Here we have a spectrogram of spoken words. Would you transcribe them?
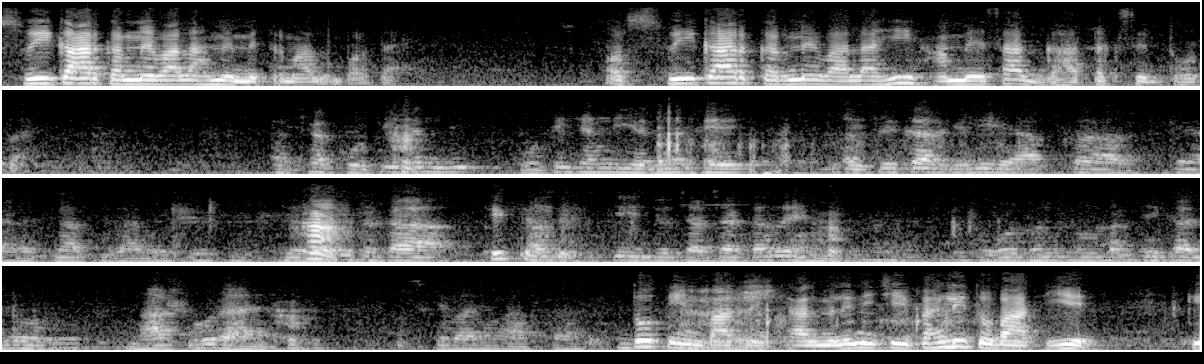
स्वीकार करने वाला हमें मित्र मालूम पड़ता है। और स्वीकार करने वाला ही हमेशा घातक सिद्ध होता है। अच्छा कोटि चंडी कोटि चंडी यज्ञ से स्वीकार के लिए आपका क्या रचनात्मक आदेश हाँ। का ठीक है। की जो चर्चा कर रहे हैं तो वो धन संपत्ति का जो नाश हो रहा है उसके बारे में आपका दो तीन बातें ख्याल में लेनी चाहिए। पहली तो बात ये कि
